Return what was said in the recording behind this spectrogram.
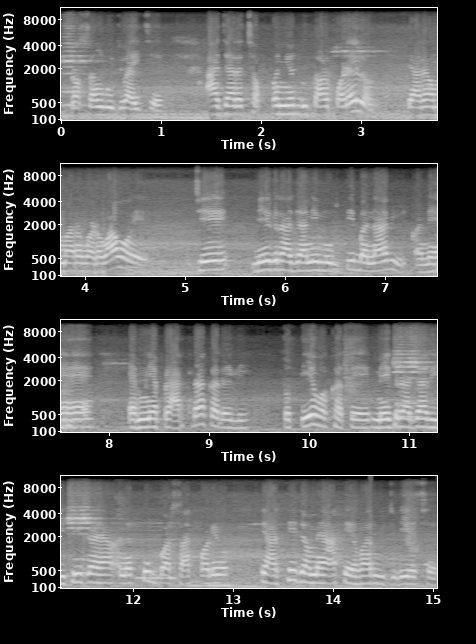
પ્રસંગ ઉજવાય છે. આ જ્યારે છપ્પનિયો દુકાળ પડેલો ત્યારે અમારા વડવાઓએ જે મેઘરાજાની મૂર્તિ બનાવી અને એમને પ્રાર્થના કરેલી તો તે વખતે મેઘરાજા રીઝી ગયા અને ખૂબ વરસાદ પડ્યો. ત્યારથી જ અમે આ તહેવાર ઉજવીએ છીએ.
